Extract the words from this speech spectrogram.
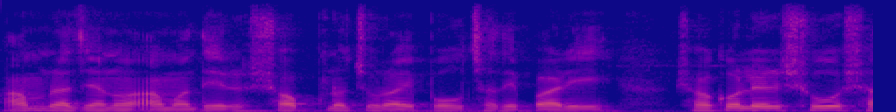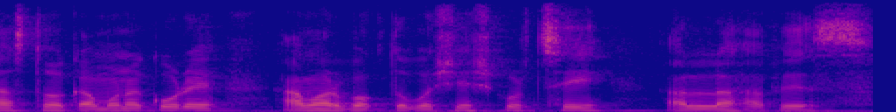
আমরা যেন আমাদের স্বপ্ন চূড়ায় পৌঁছাতে পারি। সকলের সুস্বাস্থ্য কামনা করে আমার বক্তব্য শেষ করছি। আল্লাহ হাফেজ।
